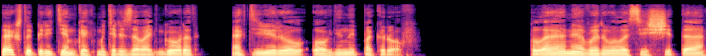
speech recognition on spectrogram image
Так что перед тем, как материализовать город, активировал огненный покров. Пламя вырвалось из щита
